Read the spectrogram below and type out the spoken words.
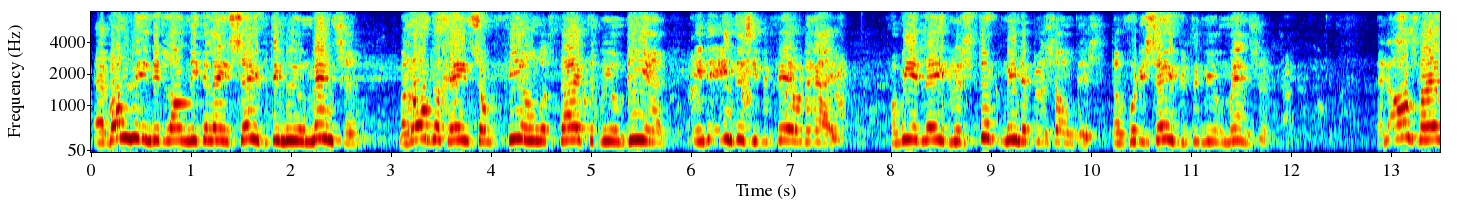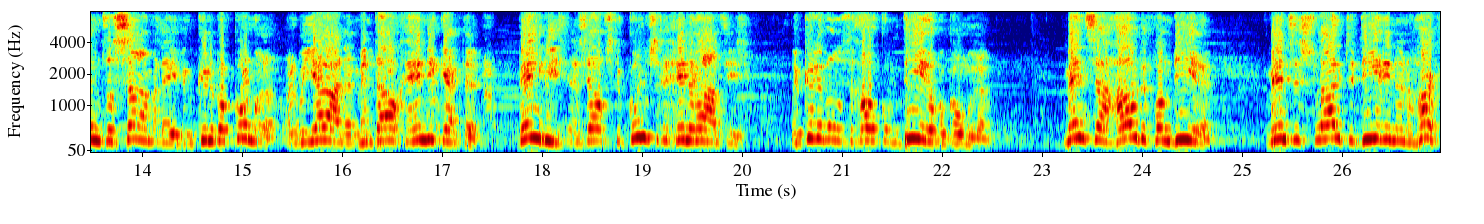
Er wonen in dit land niet alleen 17 miljoen mensen, maar ook nog eens zo'n 450 miljoen dieren in de intensieve veehouderij. Voor wie het leven een stuk minder plezant is dan voor die 17 miljoen mensen. En als wij ons als samenleving kunnen bekommeren om bejaarden, mentaal gehandicapten, baby's en zelfs toekomstige generaties, dan kunnen we ons toch ook om dieren bekommeren. Mensen houden van dieren. Mensen sluiten dieren in hun hart.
